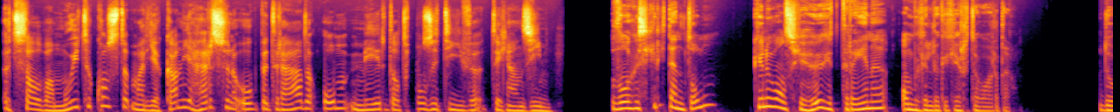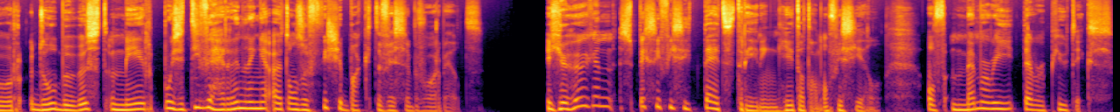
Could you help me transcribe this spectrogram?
Het zal wat moeite kosten, maar je kan je hersenen ook bedraden om meer dat positieve te gaan zien. Volgens Griet en Tom kunnen we ons geheugen trainen om gelukkiger te worden. Door doelbewust meer positieve herinneringen uit onze fichebak te vissen, bijvoorbeeld. Geheugenspecificiteitstraining heet dat dan officieel, of memory therapeutics.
